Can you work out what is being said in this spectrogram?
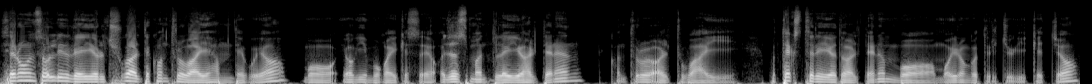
새로운 솔리드 레이어를 추가할 때 컨트롤 Y 하면 되고요. 뭐 여기 뭐가 있겠어요? 어저스먼트 레이어 할 때는 컨트롤 얼트 Y, 뭐 텍스트 레이어도 할 때는 뭐 뭐 이런 것들이 쭉 있겠죠.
